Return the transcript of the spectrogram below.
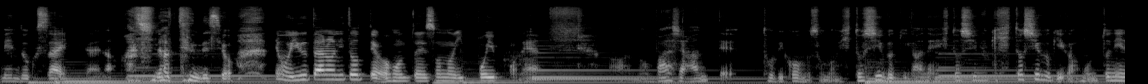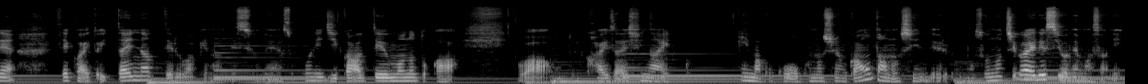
めんどくさいみたいな感じになってるんですよ。でもゆうたろうにとっては本当にその一歩一歩ね、あの、バシャンって飛び込むそのひとしぶきがね、ひとしぶき、ひとしぶきが本当にね、世界と一体になってるわけなんですよね。そこに時間っていうものとかは本当に介在しない。今ここ、この瞬間を楽しんでる。もうその違いですよね、まさに。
